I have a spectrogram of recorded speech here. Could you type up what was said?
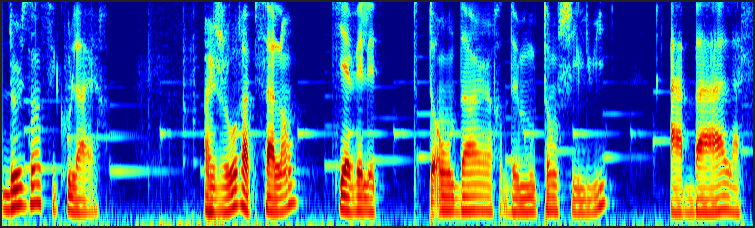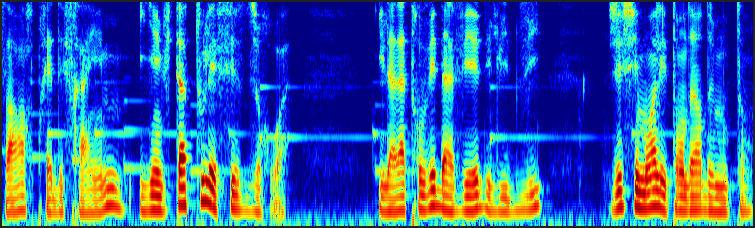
Deux ans s'écoulèrent. Un jour, Absalom, qui avait les tondeurs de moutons chez lui, à Baal, à près d'Éphraïm, y invita tous les fils du roi. Il alla trouver David et lui dit J'ai chez moi les tondeurs de moutons.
